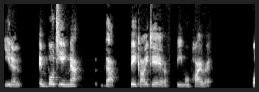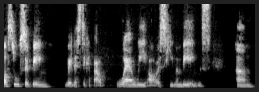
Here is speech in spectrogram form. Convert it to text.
you know, embodying that that big idea of be more pirate, whilst also being realistic about where we are as human beings um,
